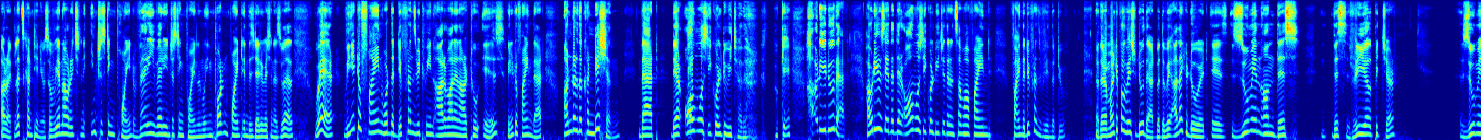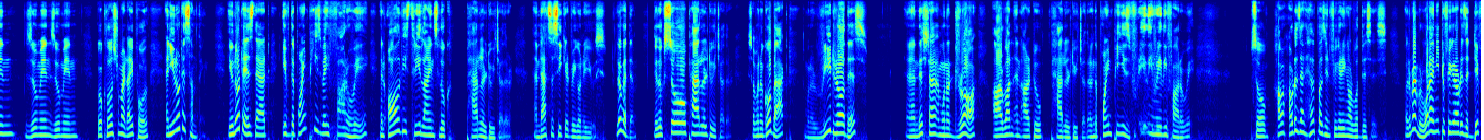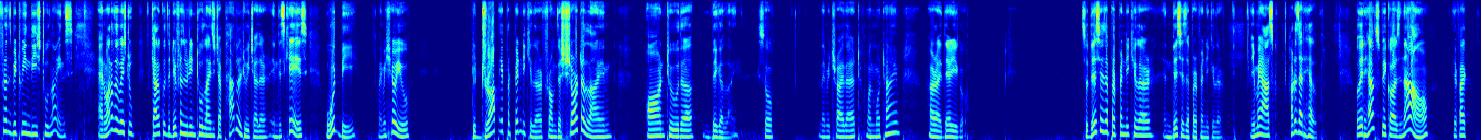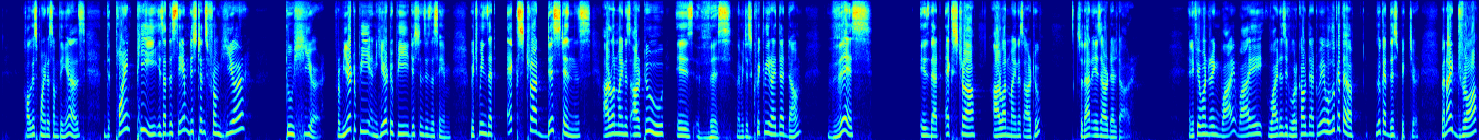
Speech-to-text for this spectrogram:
All right, let's continue. So we are now reached an interesting point, very, very interesting point, and an important point in this derivation as well, where we need to find what the difference between R1 and R2 is. We need to find that under the condition that they're almost equal to each other. okay, how do you do that? How do you say that they're almost equal to each other and somehow find, find the difference between the two? Now there are multiple ways to do that, but the way I like to do it is zoom in on this, this real picture, zoom in, zoom in, zoom in, go close to my dipole, and you notice something. you notice that if the point P is very far away, then all these three lines look parallel to each other. And that's the secret we're going to use. Look at them. They look so parallel to each other. So I'm gonna go back, I'm gonna redraw this, and this time I'm gonna draw R1 and R2 parallel to each other. And the point P is really, really far away. So how, how does that help us in figuring out what this is? Well, remember, what I need to figure out is the difference between these two lines. And one of the ways to calculate the difference between two lines which are parallel to each other, in this case, would be, let me show you, to drop a perpendicular from the shorter line onto the bigger line. So let me try that one more time. All right, there you go. So this is a perpendicular and this is a perpendicular. You may ask, how does that help? Well, it helps because now, if I call this point as something else, the point P is at the same distance from here to here. From here to P and here to P, distance is the same, which means that extra distance, R1 minus R2, is this. Let me just quickly write that down. This is that extra R1 minus R2. So that is our delta R. And if you're wondering why, why, why does it work out that way? Well, look at the, look at this picture. When I draw,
